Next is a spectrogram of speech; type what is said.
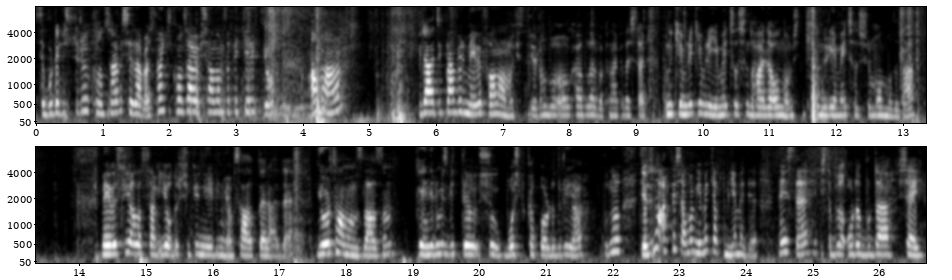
İşte burada bir sürü konserve şeyler var. Sanki konserve bir şey almamıza pek gerek yok. Ama birazcık ben böyle meyve falan almak istiyorum. Bu avokadolara bakın arkadaşlar. Bunu kemire kemire yemeye çalıştım da hala olmamış. İki gündür yemeye çalışıyorum. Olmadı daha. Meyve suyu alasam iyi olur. Çünkü niye bilmiyorum. Sağlıklı herhalde. Yoğurt almamız lazım. Peynirimiz bitti. Şu boş bir kap orada duruyor. Bunu ya dün arkadaşlar ablam yemek yaptım yemedi. Neyse işte bu, orada burada şey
